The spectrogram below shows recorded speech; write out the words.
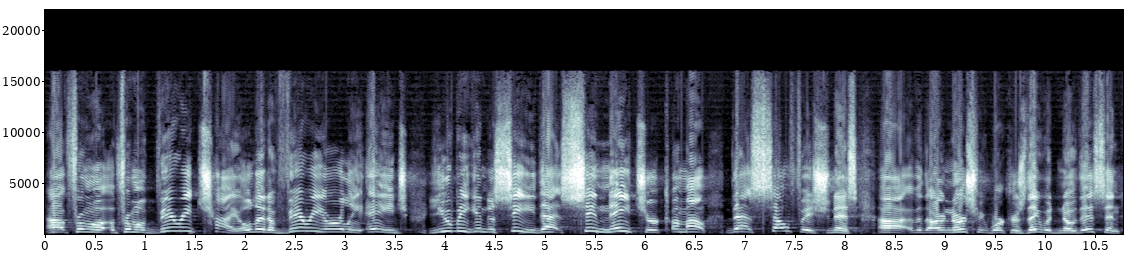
uh, from, a, from a very child, at a very early age, you begin to see that sin nature come out, that selfishness. Uh, our nursery workers, they would know this, and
